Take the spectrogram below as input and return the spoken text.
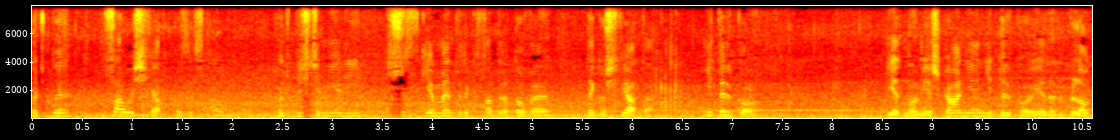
Choćby cały świat pozyskał. Choćbyście mieli wszystkie metry kwadratowe tego świata. Nie tylko jedno mieszkanie, nie tylko jeden blok,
